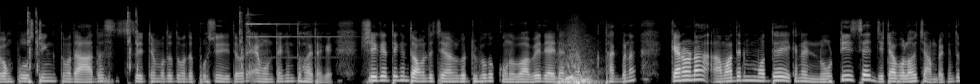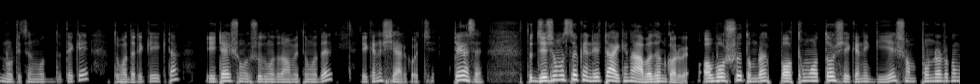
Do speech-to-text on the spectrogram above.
এবং পোস্টিং তোমাদের আদার্স স্টেটের মধ্যে তোমাদের পোস্টিং দিতে পারে, এমনটা কিন্তু হয়ে থাকে। সেক্ষেত্রে কিন্তু আমাদের চ্যানেল কর্তৃপক্ষ কোনোভাবেই দায়ী থাকবে না থাকবে না। কেননা আমাদের মধ্যে এখানে নোটিসে যেটা বলা হয়েছে আমরা কিন্তু নোটিসের মধ্যে থেকে তোমাদেরকে একটা এটাই শুধুমাত্র আমি তোমাদের এখানে শেয়ার করছি। ঠিক আছে? তো যে সমস্ত ক্যান্ডিডেটরা এখানে আবেদন করবে, অবশ্যই তোমরা প্রথমত সেখানে গিয়ে সম্পূর্ণ রকম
